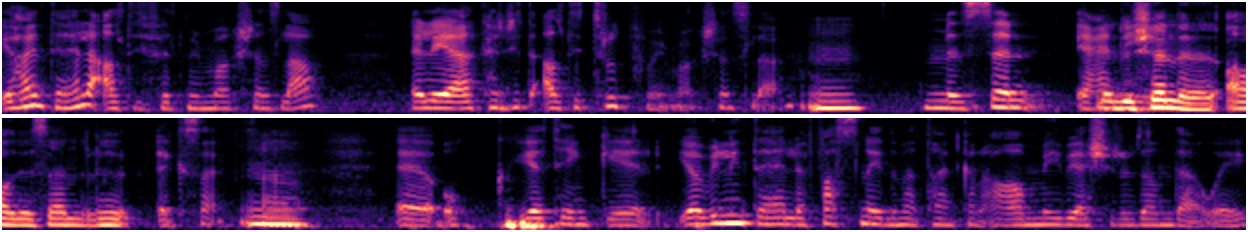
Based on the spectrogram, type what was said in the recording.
jag har inte heller alltid följt min magkänsla. Eller jag har kanske inte alltid trott på min magkänsla. Mm. Men sen... Yani, Men du känner det av det sen, eller hur? Exakt. Mm. Eh, och jag tänker, jag vill inte heller fastna i de här tankarna, ah, maybe I should have done that way.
